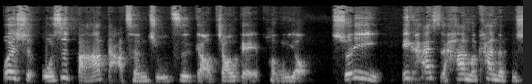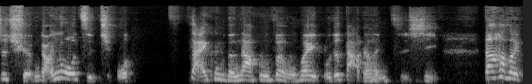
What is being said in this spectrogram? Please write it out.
为什我是把它打成逐字稿交给朋友，所以一开始他们看的不是全稿，因为我只我在乎的那部分，我会我就打得很仔细。当他们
